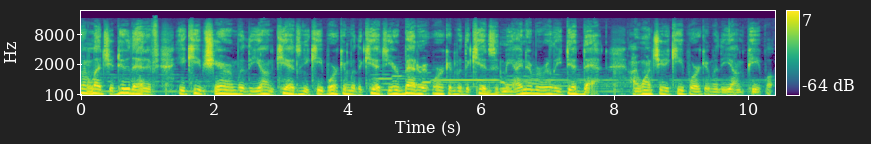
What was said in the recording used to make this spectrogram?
going to let you do that if you keep sharing with the young kids and you keep working with the kids. You're better at working with the kids than me. I never really did that. I want you to keep working with the young people.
